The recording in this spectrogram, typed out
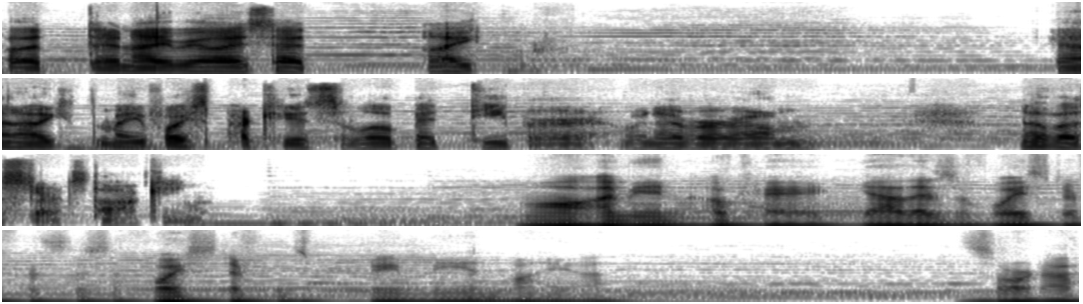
But then I realized that, like, yeah, like my voice pack gets a little bit deeper whenever um Nova starts talking. Well, I mean, okay, yeah, there's a voice difference. There's a voice difference between me and Maya. Sorta.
